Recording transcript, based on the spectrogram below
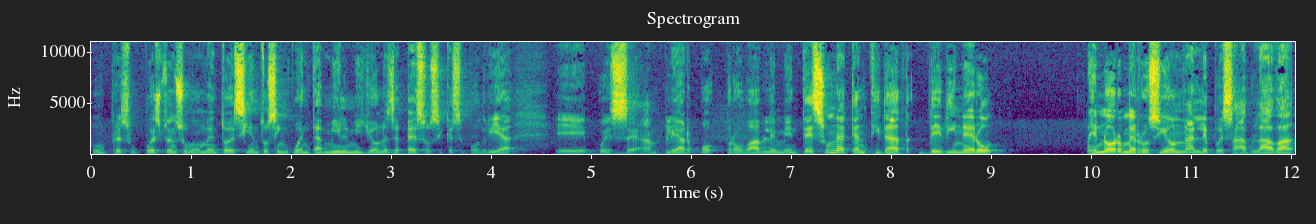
un presupuesto en su momento de 150 mil millones de pesos y que se podría eh, pues eh, ampliar probablemente. Es una cantidad de dinero enorme, Rocío Nale, pues hablaba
